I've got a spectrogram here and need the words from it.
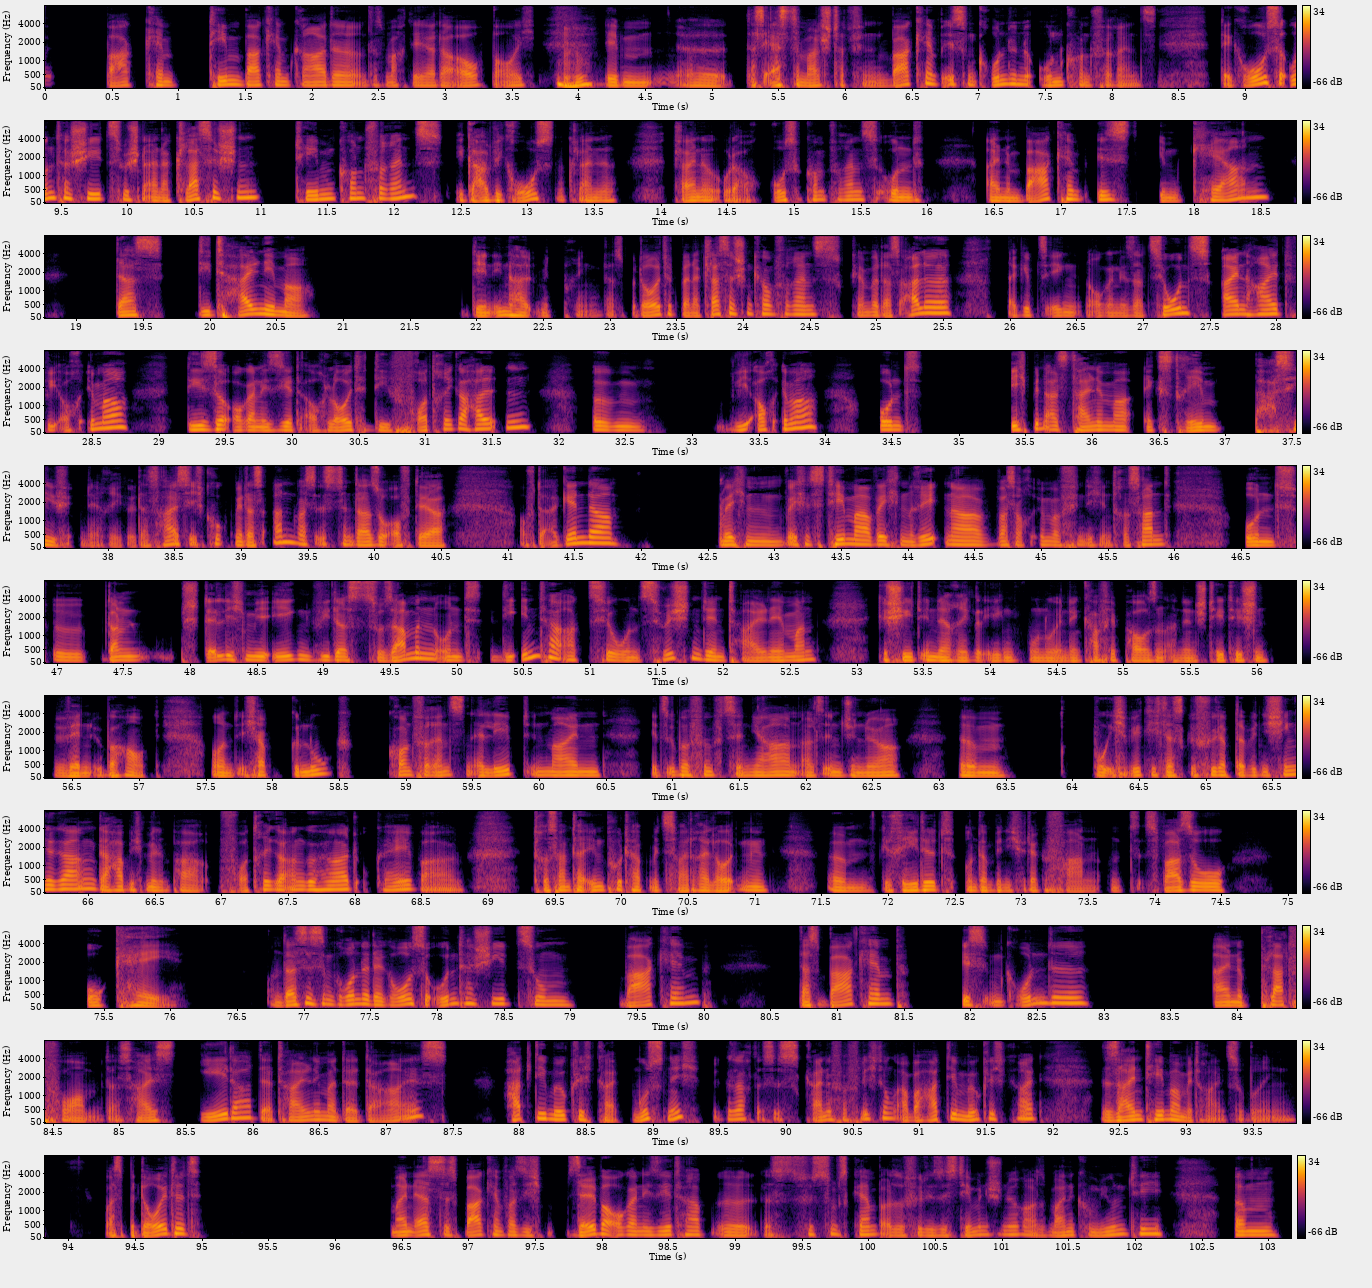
Barcamp, Themen Barcamp gerade, und das macht ihr ja da auch bei euch, mhm. eben äh, das erste Mal stattfinden. Barcamp ist im Grunde eine Unkonferenz. Der große Unterschied zwischen einer klassischen Themenkonferenz, egal wie groß, eine kleine, kleine oder auch große Konferenz und einem Barcamp ist im Kern, dass die Teilnehmer den Inhalt mitbringen. Das bedeutet, bei einer klassischen Konferenz kennen wir das alle, da gibt es irgendeine Organisationseinheit, wie auch immer. Diese organisiert auch Leute, die Vorträge halten, ähm, wie auch immer. Und ich bin als Teilnehmer extrem passiv in der Regel. Das heißt, ich gucke mir das an, was ist denn da so auf der, auf der Agenda, welchen, welches Thema, welchen Redner, was auch immer, finde ich interessant. Und äh, dann stelle ich mir irgendwie das zusammen und die Interaktion zwischen den Teilnehmern geschieht in der Regel irgendwo nur in den Kaffeepausen an den Städtischen, wenn überhaupt. Und ich habe genug Konferenzen erlebt in meinen jetzt über 15 Jahren als Ingenieur, ähm, wo ich wirklich das Gefühl habe, da bin ich hingegangen, da habe ich mir ein paar Vorträge angehört, okay, war interessanter Input, habe mit zwei, drei Leuten ähm, geredet und dann bin ich wieder gefahren. Und es war so okay. Und das ist im Grunde der große Unterschied zum Barcamp. Das Barcamp ist im Grunde eine Plattform. Das heißt, jeder der Teilnehmer, der da ist, hat die Möglichkeit, muss nicht, wie gesagt, es ist keine Verpflichtung, aber hat die Möglichkeit, sein Thema mit reinzubringen. Was bedeutet, mein erstes Barcamp, was ich selber organisiert habe, äh, das Systems Camp, also für die Systemingenieure, also meine Community, ähm,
